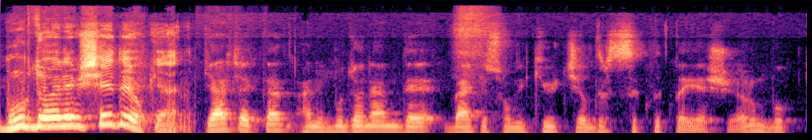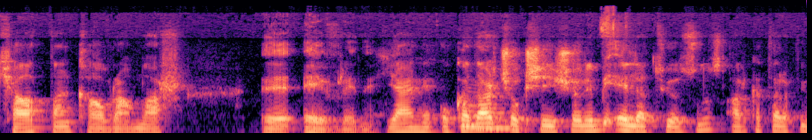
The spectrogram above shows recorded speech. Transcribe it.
Burada öyle bir şey de yok yani. Gerçekten hani bu dönemde belki son 2-3 yıldır sıklıkla yaşıyorum. Bu kağıttan kavramlar e, evreni. Yani o kadar çok şeyi şöyle bir el atıyorsunuz. Arka tarafı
